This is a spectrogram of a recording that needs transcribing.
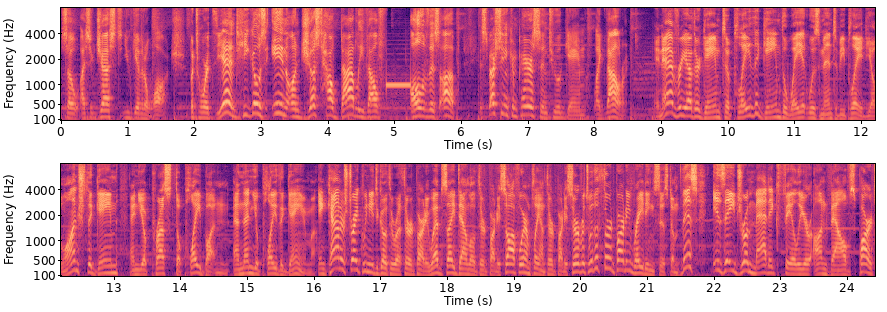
so I suggest you give it a watch. But towards the end, he goes in on just how badly Valve all of this up especially in comparison to a game like Valorant. In every other game, to play the game the way it was meant to be played, you launch the game and you press the play button, and then you play the game. In Counter-Strike, we need to go through a third-party website, download third-party software, and play on third-party servers with a third-party rating system. This is a dramatic failure on Valve's part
